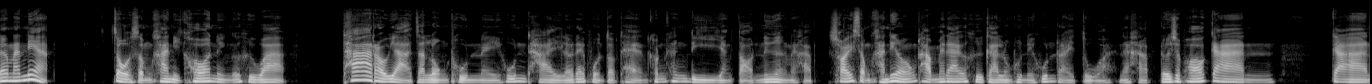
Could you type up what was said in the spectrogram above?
ดังนั้นเนี่ยโจทย์สำคัญอีกข้อหนึ่งก็คือว่า ถ้าเราอยากจะลงทุนในหุ้นไทยแล้วได้ผลตอบแทนค่อนข้างดีอย่างต่อเนื่องนะครับช้อยสำคัญที่เราต้องทำให้ได้ก็คือการลงทุนในหุ้นรายตัวนะครับ โดยเฉพาะการการ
